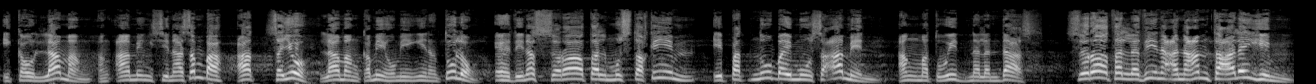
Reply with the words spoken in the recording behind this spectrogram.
ikaw lamang ang aming sinasamba at sa iyo lamang kami humingi ng tulong. Ehdinas siratal mustaqim, ipatnubay mo sa amin ang matuwid na landas. Siratal ladhina an'amta alayhim,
